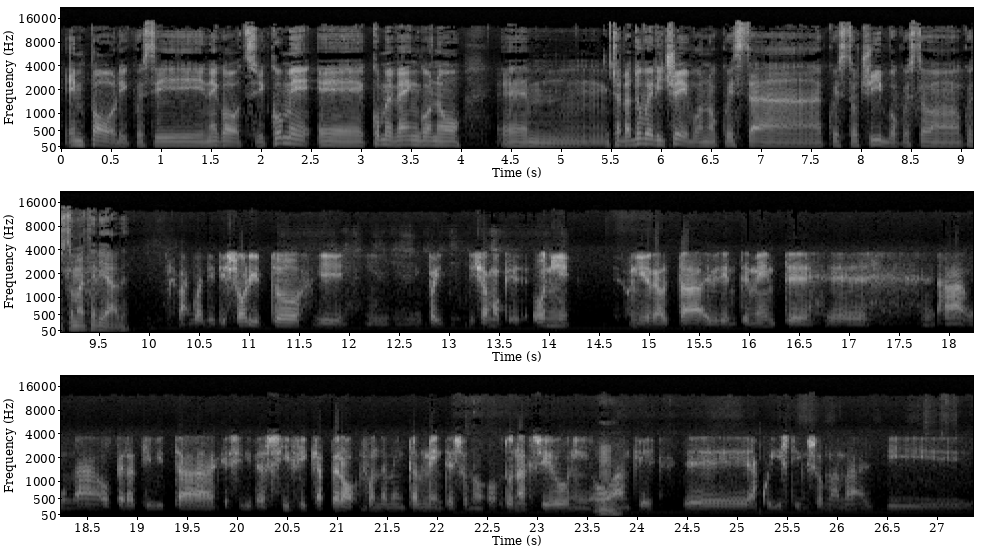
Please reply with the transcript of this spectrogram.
empori, questi negozi, come, eh, come vengono ehm, cioè da dove ricevono questa, questo cibo, questo, questo, materiale? Di solito i, i, poi diciamo che ogni, ogni realtà evidentemente eh, ha una operatività che si diversifica, però fondamentalmente sono donazioni mm. o anche eh, acquisti, insomma, ma di,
